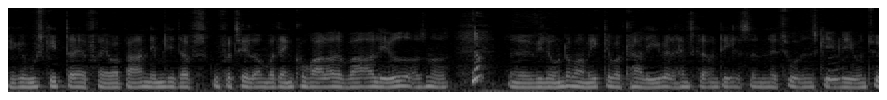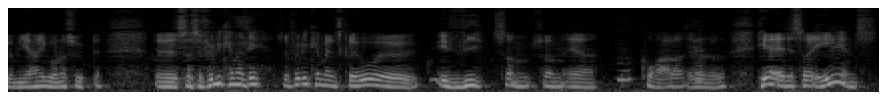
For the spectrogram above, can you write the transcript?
jeg kan huske et, da jeg, fra jeg var barn, nemlig der skulle fortælle om, hvordan koraller var og levede og sådan noget. Nå. Øh, ville undre mig, om ikke det var Karl Evald, han skrev en del sådan naturvidenskabelige eventyr, men jeg har ikke undersøgt det. Øh, så selvfølgelig kan man det. Selvfølgelig kan man skrive øh, et vi, som, som er koraller eller noget. Her er det så aliens,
